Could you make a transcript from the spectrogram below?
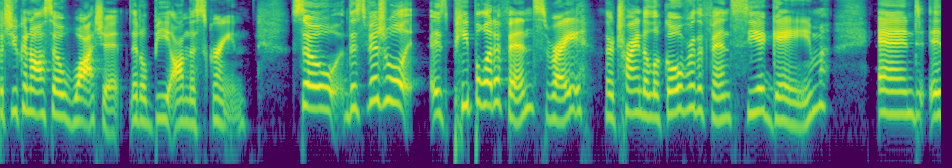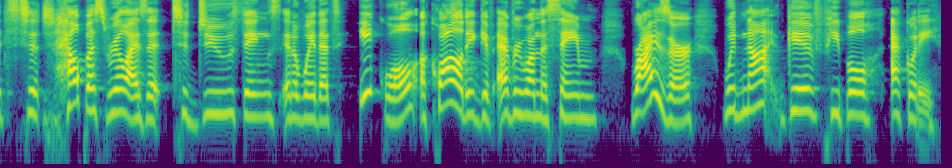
but you can also watch it. It'll be on the screen. So this visual is people at a fence, right? They're trying to look over the fence, see a game, And it's to help us realize that to do things in a way that's equal, equality, give everyone the same riser, would not give people equity,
